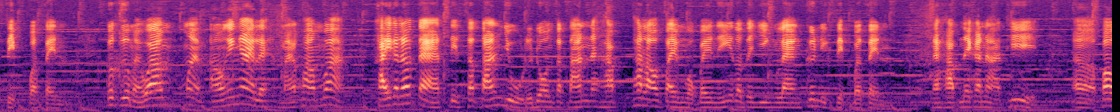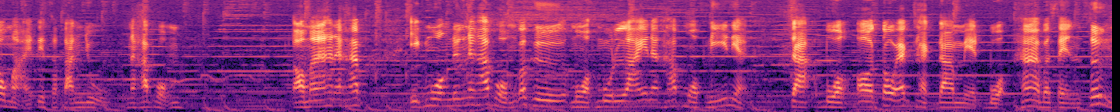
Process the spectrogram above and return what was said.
10%ก็คือหมายว่าไม่เอาง่ายๆเลย หมายความว่าใครก็แล้วแต่ติดสตันอยู่หรือโดนสตันนะครับ ถ้าเราใส่หมวกใบนี้เราจะยิงแรงขึ้นอีก 10%นะครับในขณะที่เอ่อเป้าหมายติดสตันอยู่นะครับผมต่อมานะครับ อีกหมวกหนึ่งนะครับผมก็คือหมวกมูลไลท์นะครับหมวกนี้เนี่ย จะบวกออโต้แอ t แท็กดาเมจบวก 5%ซึ่ง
